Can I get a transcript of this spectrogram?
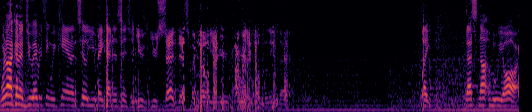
We're not to do everything we can until you make that decision. You, you said this, but no, you, you, I really don't believe that. Like, that's not who we are.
